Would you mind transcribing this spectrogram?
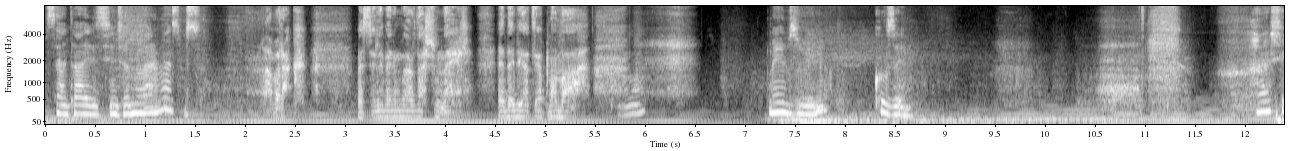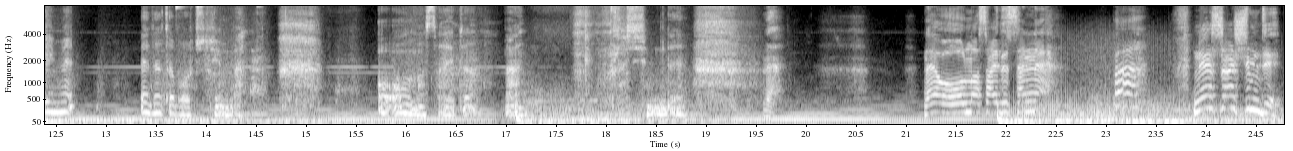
sen Tahir için canı vermez misin? Ha bırak. Mesele benim kardeşim değil. Edebiyat yapma bana. Mevzu benim kuzenim. Her şeyimi Vedat'a borçluyum ben. O olmasaydı ben şimdi Ne? Ne o olmasaydı sen ne? Ha? Ne sen şimdi?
